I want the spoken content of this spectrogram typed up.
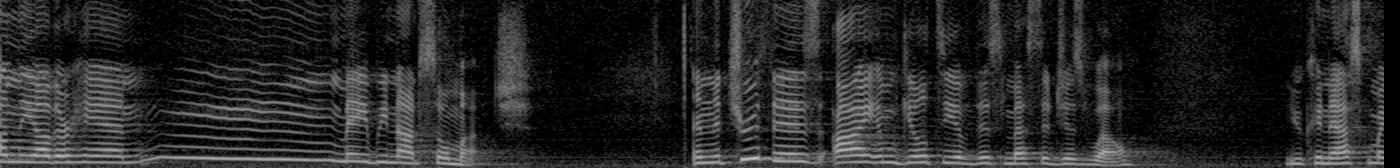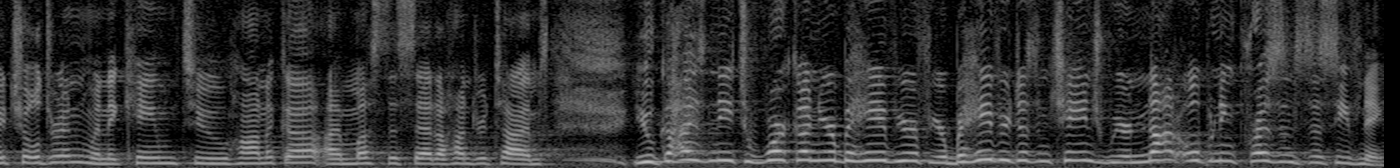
on the other hand, mm, maybe not so much. And the truth is, I am guilty of this message as well. You can ask my children, when it came to Hanukkah, I must have said a hundred times, You guys need to work on your behavior. If your behavior doesn't change, we are not opening presents this evening.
